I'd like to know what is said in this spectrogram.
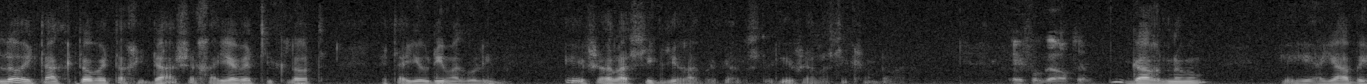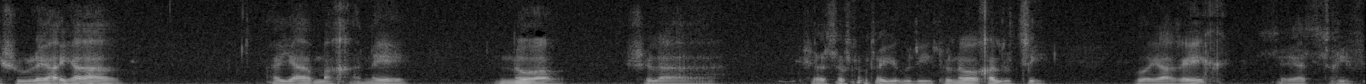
לא הייתה כתובת אחידה שחייבת לקלוט את היהודים הגולים. אי אפשר להשיג דירה בגלסטק, אי אפשר להשיג שום דבר. איפה גרתם? גרנו, אה, היה בשולי היער, היה מחנה נוער של, ה... של הסוכנות היהודית, נוער חלוצי. הוא היה ריק, זה היה צריפ,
